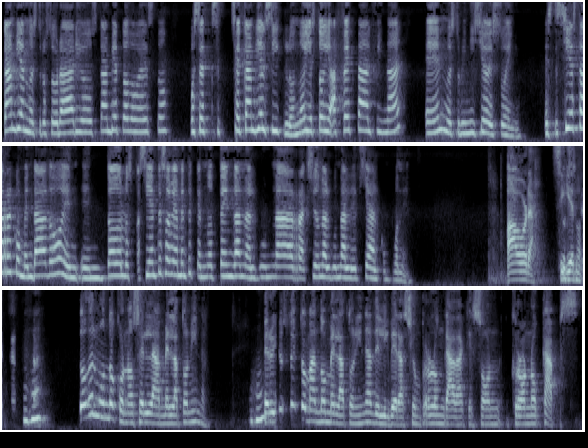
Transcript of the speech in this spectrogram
cambian nuestros horarios, cambia todo esto, pues se, cambia el ciclo, ¿no? Y esto afecta al final en nuestro inicio de sueño. Este, sí está recomendado en, todos los pacientes, obviamente que no tengan alguna reacción, alguna alergia al componente. Ahora, siguiente. Todo el mundo conoce la melatonina, pero yo estoy tomando melatonina de liberación prolongada, que son chronocaps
